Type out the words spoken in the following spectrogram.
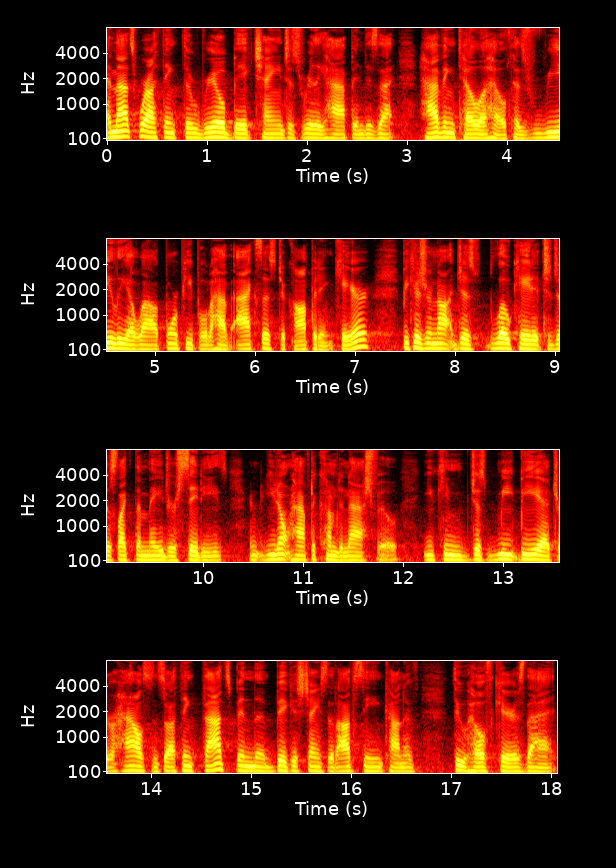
And that's where I think the real big change has really happened is that having telehealth has really allowed more people to have access to competent care because you're not just located to just like the major cities and you don't have to come to Nashville. You can just meet, be at your house. And so I think that's been the biggest change that I've seen kind of through healthcare is that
